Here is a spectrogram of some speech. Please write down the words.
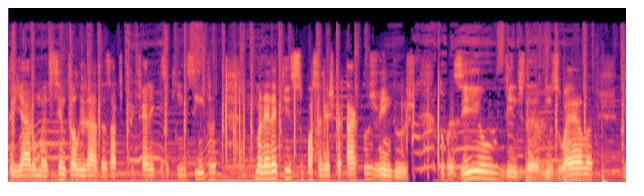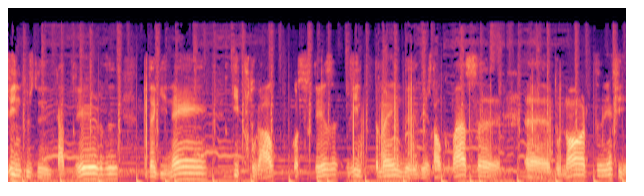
criar uma centralidade das artes periféricas aqui em Sintra, de maneira que se possa ver espetáculos vindos do Brasil, vindos da Venezuela, vindos de Cabo Verde, da Guiné e Portugal, com certeza, vindo também de, desde Alcobaça, uh, do Norte, enfim,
